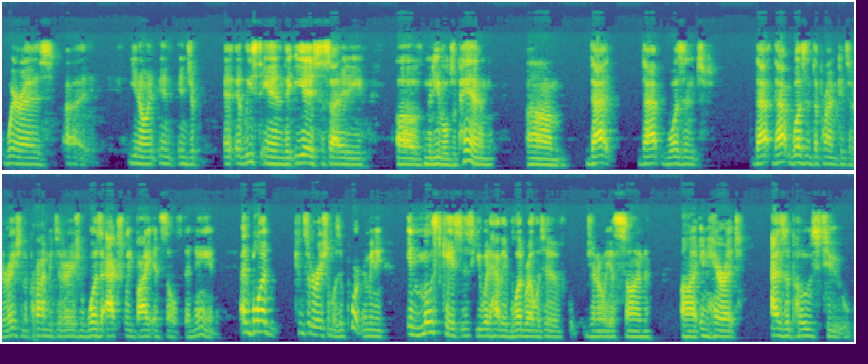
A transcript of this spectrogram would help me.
Whereas, uh, you know, in, in, in at least in the ie society of medieval Japan, um, that that wasn't that that wasn't the prime consideration. The prime consideration was actually by itself the name, and blood consideration was important. I mean, in most cases, you would have a blood relative, generally a son, uh, inherit as opposed to,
